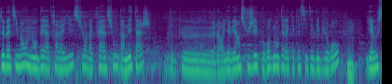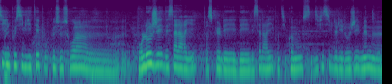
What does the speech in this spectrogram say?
deux bâtiments ont demandé à travailler sur la création d'un étage. Donc, euh, alors il y avait un sujet pour augmenter la capacité des bureaux. Mm. Il y a aussi Oui. une possibilité pour que ce soit euh, pour loger des salariés, parce que les, les- les salariés quand ils commencent, c'est difficile de les loger, même euh,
